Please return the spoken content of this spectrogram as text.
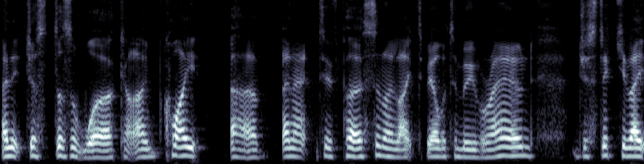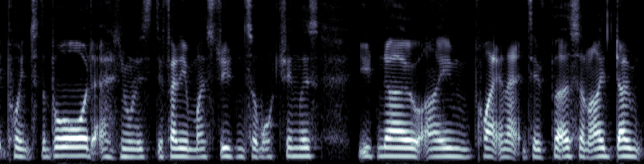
and it just doesn't work. I'm quite uh, an active person. I like to be able to move around, gesticulate, point to the board. Anyone is, if any of my students are watching this, you'd know I'm quite an active person. I don't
